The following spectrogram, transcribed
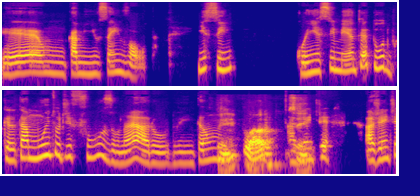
é um caminho sem volta. E sim, conhecimento é tudo, porque ele está muito difuso, né, Haroldo? Então, sim, claro. A, sim. Gente, a, gente,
